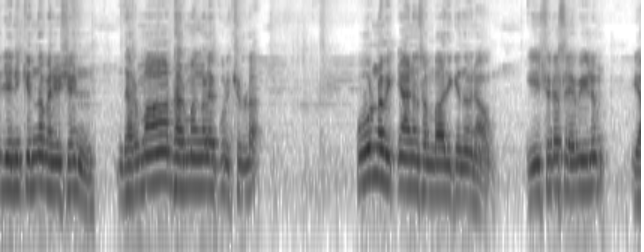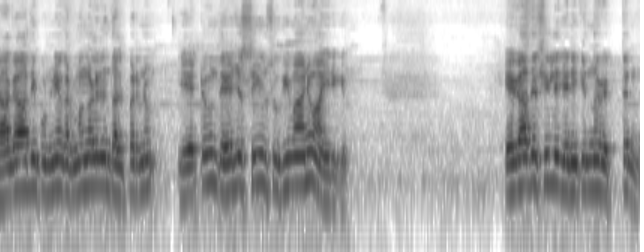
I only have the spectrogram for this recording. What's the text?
ജനിക്കുന്ന മനുഷ്യൻ ധർമാധർമ്മങ്ങളെക്കുറിച്ചുള്ള പൂർണ വിജ്ഞാനം സമ്പാദിക്കുന്നവനാവും. ഈശ്വര സേവയിലും യാഗാദി പുണ്യകർമ്മങ്ങളിലും തൽപരനും ഏറ്റവും തേജസ്വിയും സുഖിമാനുമായിരിക്കും ഏകാദശിയിൽ ജനിക്കുന്ന വ്യക്തൻ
